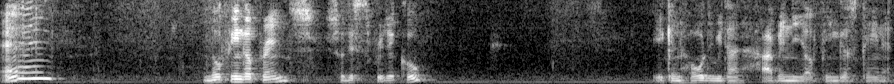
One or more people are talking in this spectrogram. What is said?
and no fingerprints so this is pretty cool. You can hold it without having your fingers stain it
